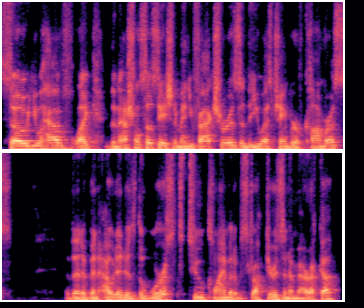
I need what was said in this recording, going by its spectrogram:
So you have like the National Association of Manufacturers and the US Chamber of Commerce that have been outed as the worst two climate obstructors in America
